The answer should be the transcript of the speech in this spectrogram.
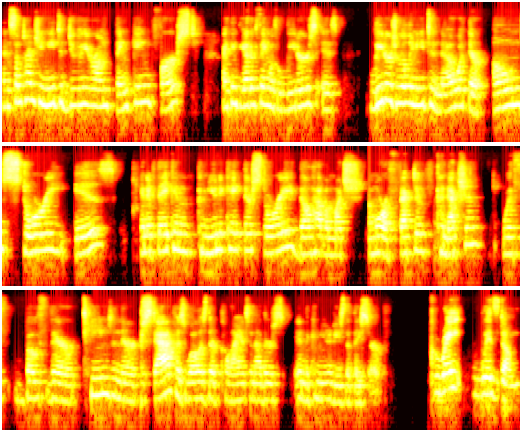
And sometimes you need to do your own thinking first. I think the other thing with leaders is leaders really need to know what their own story is and if they can communicate their story, they'll have a much more effective connection with both their teams and their staff, as well as their clients and others in the communities that they serve. Great wisdom.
